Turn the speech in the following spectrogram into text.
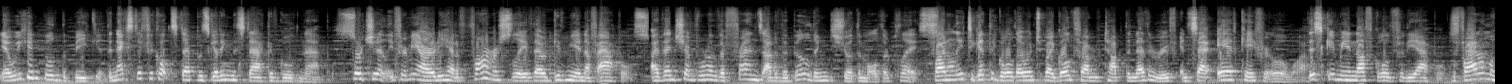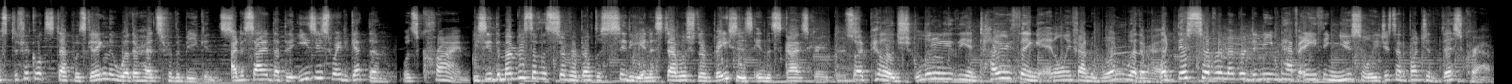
Yeah, we can build the beacon. The next difficult step was getting the stack of golden apples. Fortunately for me, I already had a farmer slave that would give me enough apples. I then shoved one of their friends out of the building to show them all their place. Finally, to get the gold, I went to my gold farm atop the nether roof and sat AFK for a little while. This gave me enough gold for the apples. The final most difficult step was getting the wither heads for the beacons. I decided that the easiest way to get them was crime. You see, the members of the server built a city and established their bases in the skyscrapers. So I pillaged literally the entire thing and only found one witherhead. Like this server member didn't even have anything useful, he just had a bunch of this crap.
